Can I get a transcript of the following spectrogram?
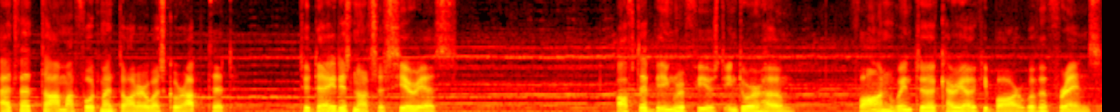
At that time I thought my daughter was corrupted. Today it is not so serious. After being refused into her home, Vaughn went to a karaoke bar with her friends,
